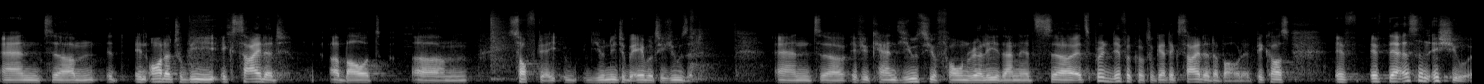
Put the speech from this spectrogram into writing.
And um, it, in order to be excited about um, software, you need to be able to use it. And uh, if you can't use your phone really, then it's, uh, it's pretty difficult to get excited about it. Because if, if there is an issue,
